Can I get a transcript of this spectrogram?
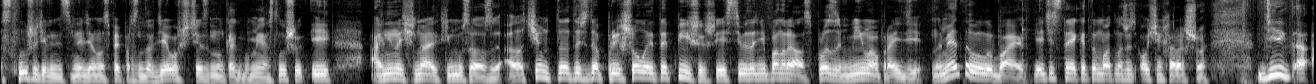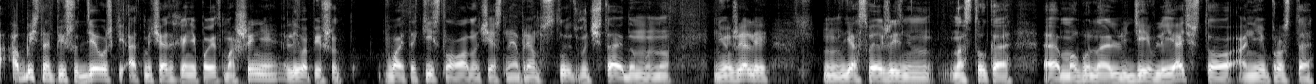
слушательницы, у меня 95% девушек, честно, ну, как бы меня слушают, и они начинают к нему сразу, а зачем ты, ты сюда пришел и это пишешь? Если тебе это не понравилось, просто мимо пройди. Но меня это улыбает. Я, честно, я к этому отношусь очень хорошо. Директ а, обычно пишут девушки, отмечают, как они поют в машине, либо пишут, бывают такие слова, но, честно, я прям стою, вот читаю, думаю, ну, неужели я в своей жизни настолько э, могу на людей влиять, что они просто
